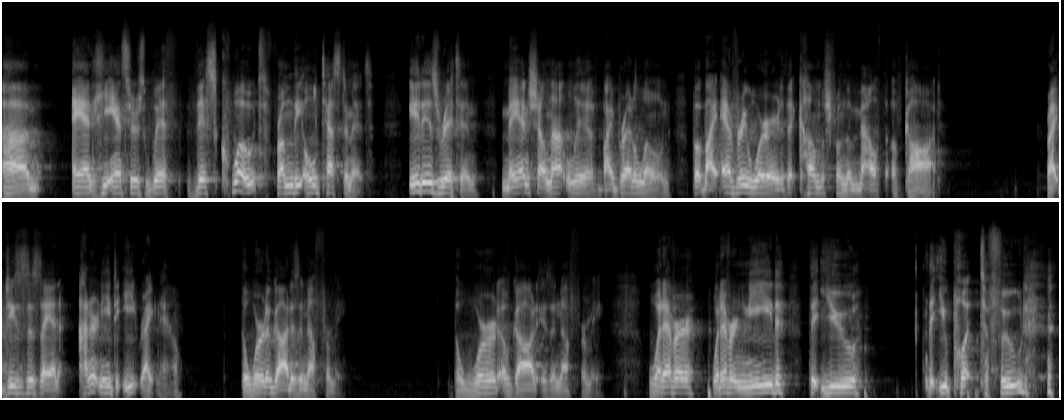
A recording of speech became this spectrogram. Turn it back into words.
Um, and he answers with this quote from the Old Testament It is written, Man shall not live by bread alone, but by every word that comes from the mouth of God. Right? Jesus is saying, I don't need to eat right now. The word of God is enough for me. The word of God is enough for me. Whatever, whatever need that you that you put to food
